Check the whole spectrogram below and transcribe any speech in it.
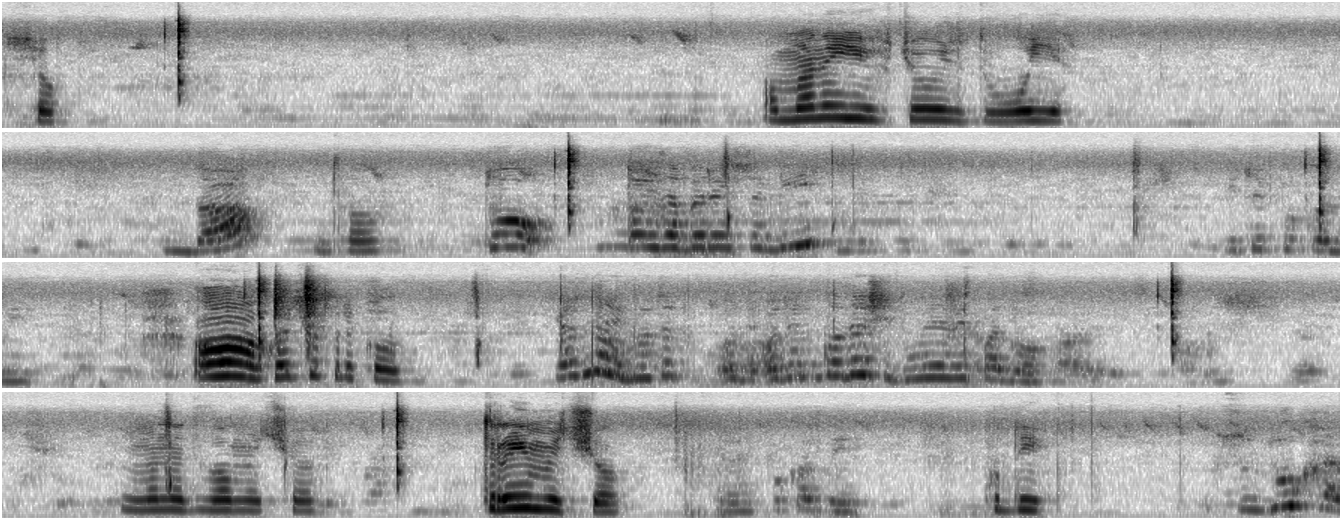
Все. А в мене їх чогось двоє. Да? Два. То той забери собі. І той поклади. А, хочу прикол. Я знаю, один кладеш і двоє. У мене два меча. Три меча. Е, Поклади. Куди? сундук хай,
